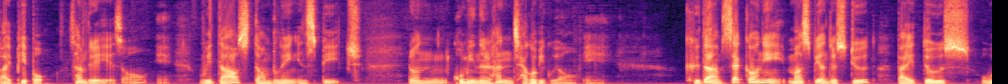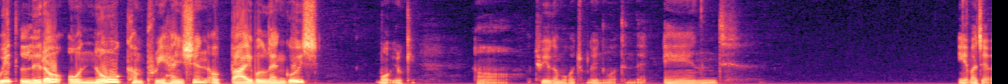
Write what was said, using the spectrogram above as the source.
by people. 사람들에 의해서. 예. without stumbling in speech. 이런 고민을 한 작업이고요. 예. 그 다음 second이 must be understood by those with little or no comprehension of Bible language 뭐 이렇게 어 뒤에가 뭐가 좀 더 있는 것 같은데 and 예 맞아요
